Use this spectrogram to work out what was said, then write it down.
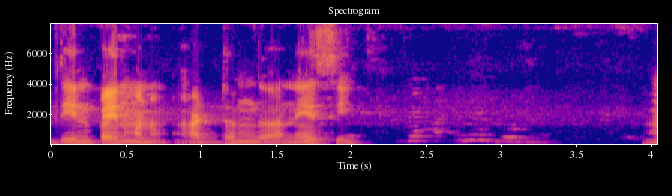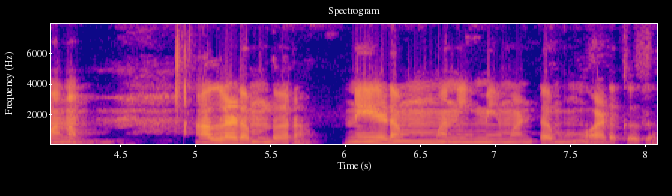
దీనిపైన మనం అడ్డంగా నేసి మనం అల్లడం ద్వారా నేయడం అని మేము అంటాము వాడుకగా.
